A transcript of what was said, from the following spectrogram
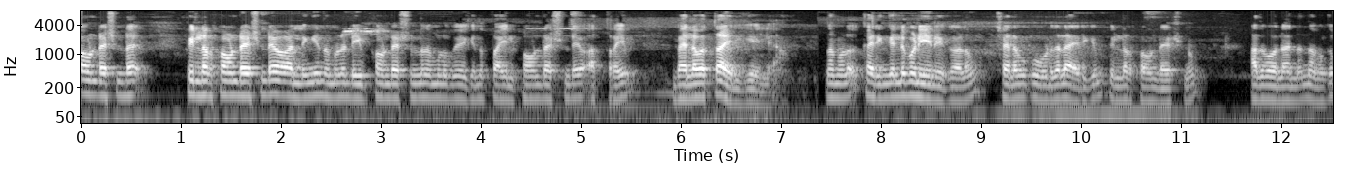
ഫൗണ്ടേഷന്റെ പില്ലർ ഫൗണ്ടേഷന്റെയോ അല്ലെങ്കിൽ നമ്മൾ ഡീപ്പ് ഫൗണ്ടേഷന്റെ നമ്മൾ ഉപയോഗിക്കുന്ന പൈൽ ഫൗണ്ടേഷന്റെയോ അത്രയും ബലവത്തായിരിക്കുകയില്ല. നമ്മൾ കരിങ്കല്ല് പണിയേക്കാളും ചിലവ് കൂടുതലായിരിക്കും പില്ലർ ഫൗണ്ടേഷനും. അതുപോലെ തന്നെ നമുക്ക്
